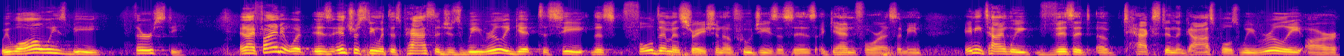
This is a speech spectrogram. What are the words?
We will always be thirsty. And I find it what is interesting with this passage is we really get to see this full demonstration of who Jesus is again for us. I mean, anytime we visit a text in the Gospels, we really are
